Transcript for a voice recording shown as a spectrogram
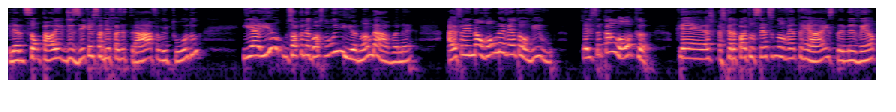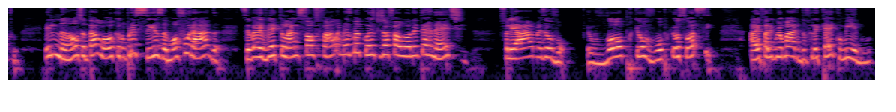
Ele era de São Paulo, ele dizia que ele sabia fazer tráfego e tudo. E aí, só que o negócio não ia, não andava, né? Aí eu falei, não, vamos no evento ao vivo. Ele, você tá louca? Que acho que era 490 reais pra ir no evento. Ele, não, você tá louca, não precisa, mó furada. Você vai ver que lá ele só fala a mesma coisa que já falou na internet. Falei, ah, mas eu vou. Eu vou porque eu vou, porque eu sou assim. Aí eu falei com meu marido, falei, quer ir comigo?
